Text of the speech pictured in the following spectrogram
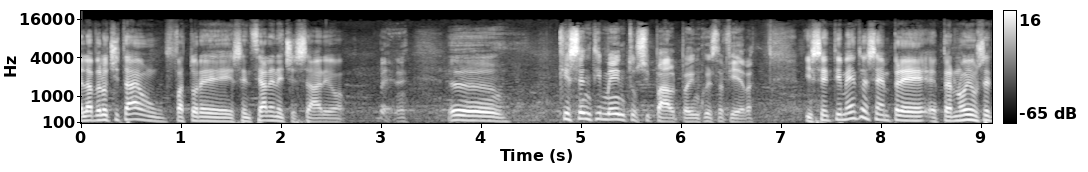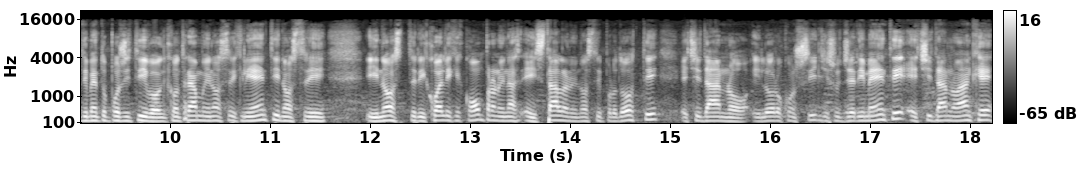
la velocità è un fattore essenziale e necessario. Bene. Che sentimento si palpa in questa fiera? Il sentimento è sempre eh, per noi un sentimento positivo, incontriamo i nostri clienti, i nostri, i nostri, quelli che comprano e installano i nostri prodotti e ci danno i loro consigli, suggerimenti e ci danno anche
